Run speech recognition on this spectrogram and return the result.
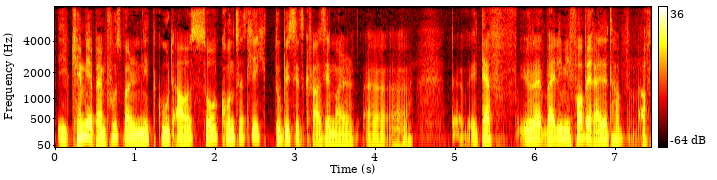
ich kenne mich beim Fußball nicht gut aus, so grundsätzlich. Du bist jetzt quasi mal, äh, äh ich darf, weil ich mich vorbereitet habe auf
